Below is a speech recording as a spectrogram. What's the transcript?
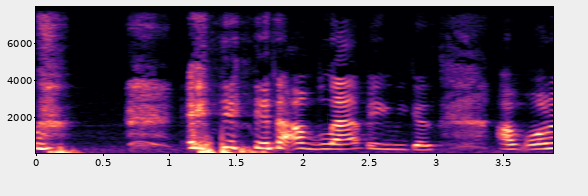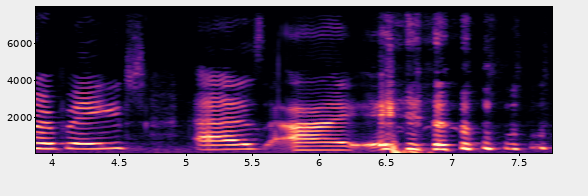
and I'm laughing because I'm on her page as I am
